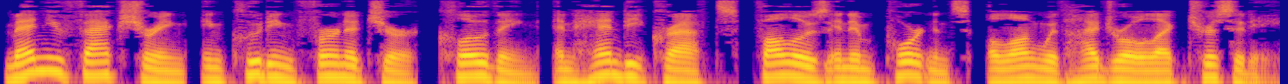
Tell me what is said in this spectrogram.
Manufacturing, including furniture, clothing, and handicrafts, follows in importance, along with hydroelectricity.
